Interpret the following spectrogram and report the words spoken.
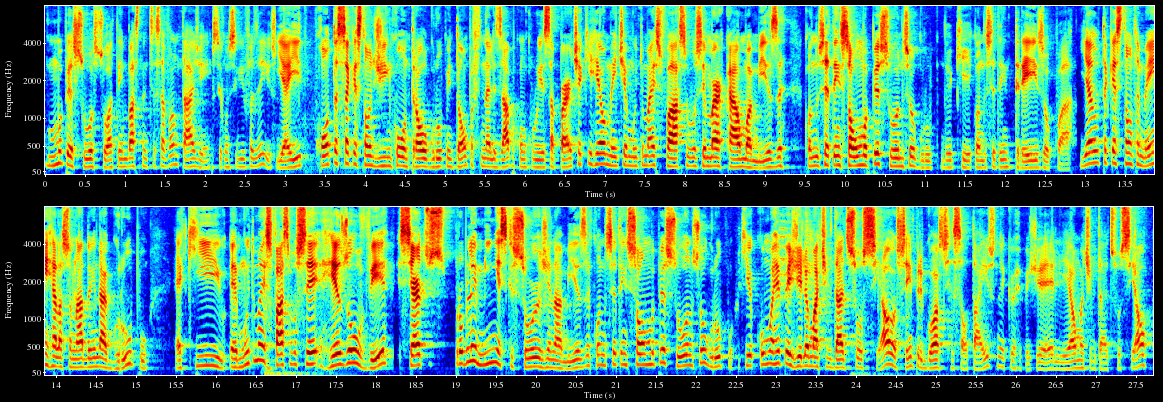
uma pessoa só tem bastante essa vantagem, hein, você conseguir fazer isso. E aí, conta essa questão de encontrar o grupo, então, para finalizar, para concluir essa parte, é que realmente é muito mais fácil você marcar uma mesa quando você tem só uma pessoa no seu grupo do que quando você tem três ou quatro. E a outra questão também relacionada ainda a grupo é que é muito mais fácil você resolver certos probleminhas que surgem na mesa quando você tem só uma pessoa no seu grupo. Porque como o RPG é uma atividade social, eu sempre gosto de ressaltar isso, né, que o RPG ele é uma atividade social,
